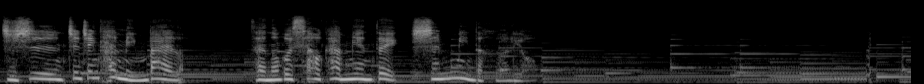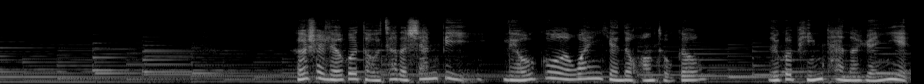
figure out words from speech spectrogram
只是真正看明白了。才能够笑看面对生命的河流。河水流过陡峭的山壁，流过蜿蜒的黄土沟，流过平坦的原野，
